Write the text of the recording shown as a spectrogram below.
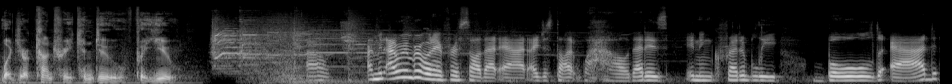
what your country can do for you. Ouch. I mean, I remember when I first saw that ad, I just thought, wow, that is an incredibly bold ad.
